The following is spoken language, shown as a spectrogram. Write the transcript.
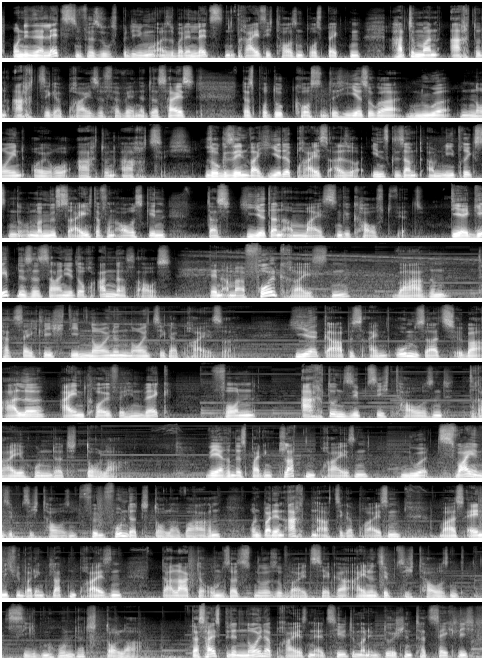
Und in der letzten Versuchsbedingung, also bei den letzten 30.000 Prospekten, hatte man 88er Preise verwendet. Das heißt, das Produkt kostete hier sogar nur 9,88 Euro. So gesehen war hier der Preis also insgesamt am niedrigsten und man müsste eigentlich davon ausgehen, dass hier dann am meisten gekauft wird. Die Ergebnisse sahen jedoch anders aus, denn am erfolgreichsten waren tatsächlich die 99er Preise. Hier gab es einen Umsatz über alle Einkäufe hinweg von 78.300 Dollar, während es bei den glatten Preisen nur 72.500 Dollar waren und bei den 88er Preisen war es ähnlich wie bei den glatten Preisen, da lag der Umsatz nur so bei ca. 71.700 Dollar. Das heißt, mit den 9er Preisen erzielte man im Durchschnitt tatsächlich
